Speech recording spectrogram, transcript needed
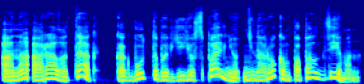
Она орала так, как будто бы в ее спальню ненароком попал демон.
